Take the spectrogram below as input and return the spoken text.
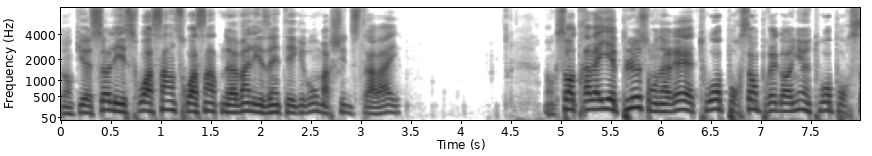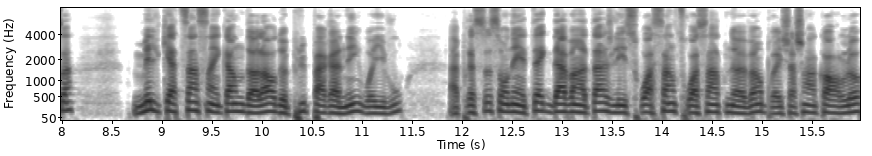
Donc, il y a ça, les 60-69 ans, les intégrés au marché du travail. Donc, si on travaillait plus, on aurait 3% on pourrait gagner un 3% 1450 de plus par année, voyez-vous. Après ça, si on intègre davantage les 60-69 ans, on pourrait chercher encore là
